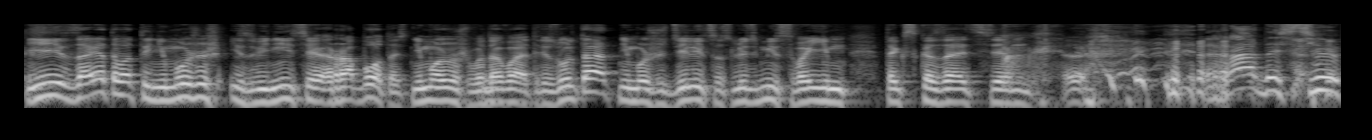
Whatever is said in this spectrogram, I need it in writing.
И из-за этого ты не можешь, извините, работать, не можешь выдавать результат, не можешь делиться с людьми своим, так сказать, эм, э, радостью,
